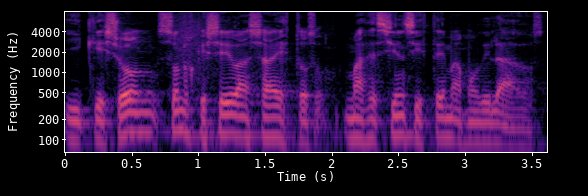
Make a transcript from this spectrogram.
y que son, son los que llevan ya estos más de 100 sistemas modelados.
